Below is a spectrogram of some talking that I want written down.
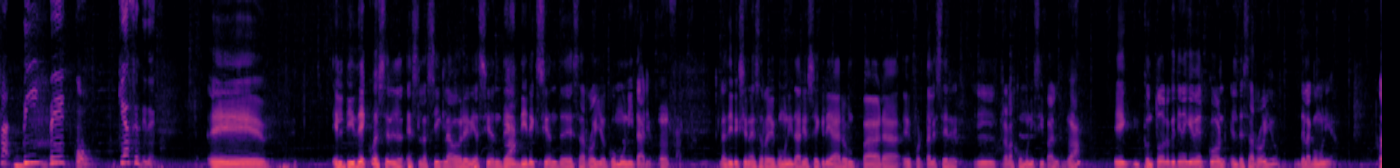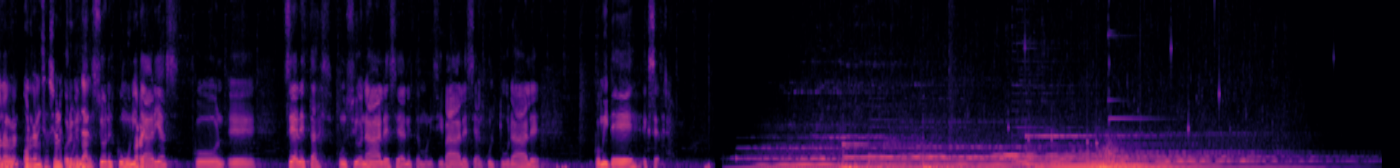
casa Dideco. ¿Qué hace el Dideco? Eh, el DIDECO es, el- es la sigla o abreviación de ¿Ya? Dirección de Desarrollo Comunitario. Exacto. Las direcciones de desarrollo comunitario se crearon para eh, fortalecer el trabajo municipal ¿Ya? eh, con todo lo que tiene que ver con el desarrollo de la comunidad. Con las or- organizaciones comunitarias. Organizaciones comunitarias, con, eh, sean estas funcionales, sean estas municipales, sean culturales, comités, etcétera.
